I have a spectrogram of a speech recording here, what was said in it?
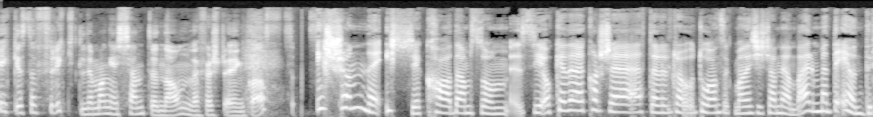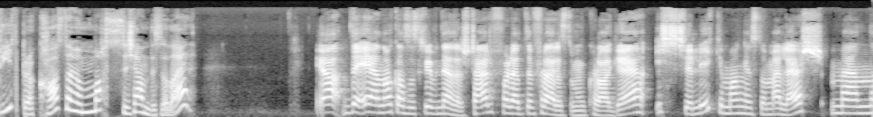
Ikke så fryktelig mange kjente navn ved første øyekast. Jeg skjønner ikke hva de som sier Ok, det er kanskje ett eller to- ansikt man ikke kjenner igjen der, men det er jo en dritbra cast. Det er jo masse kjendiser der. Ja, det er noen som skriver nederst her, for det er flere som klager. Ikke like mange som ellers, men,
